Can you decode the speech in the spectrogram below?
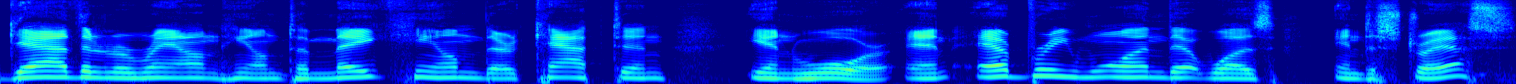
gathered around him to make him their captain in war. And everyone that was in distress,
